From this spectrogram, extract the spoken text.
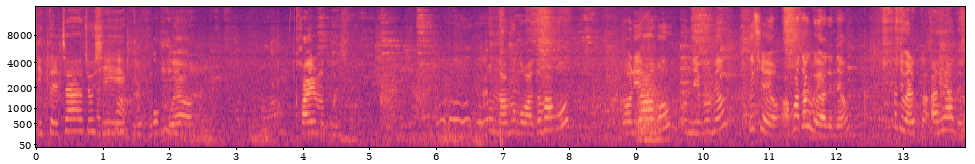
이틀차 조식 먹고요. 과일 먹고 있어. 좀 남은 거 마저 하고 머리 하고 옷 입으면 끝이에요. 아 화장도 해야 되네요. 하지 말까? 아 해야 돼요.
